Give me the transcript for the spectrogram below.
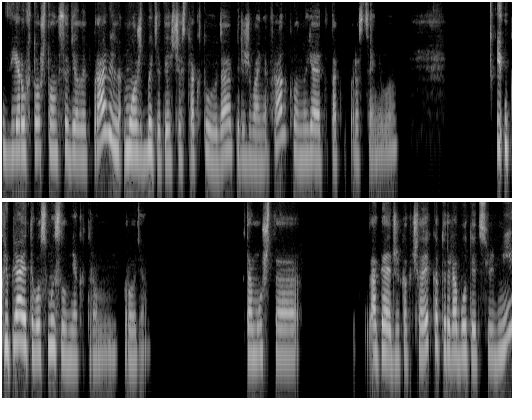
веру в то, что он все делает правильно. Может быть, это я сейчас трактую, да, переживания Франкла, но я это так расцениваю. И укрепляет его смысл в некотором роде. Потому что, опять же, как человек, который работает с людьми,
